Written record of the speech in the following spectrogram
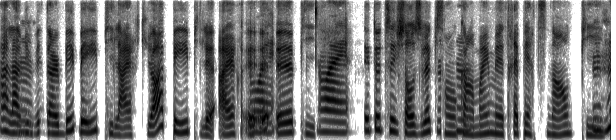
à l'arrivée d'un bébé, puis la RQAP, puis le REEE, puis Ouais. c'est toutes ces choses-là qui sont Mhm. quand même euh, très pertinentes, puis Mhm.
